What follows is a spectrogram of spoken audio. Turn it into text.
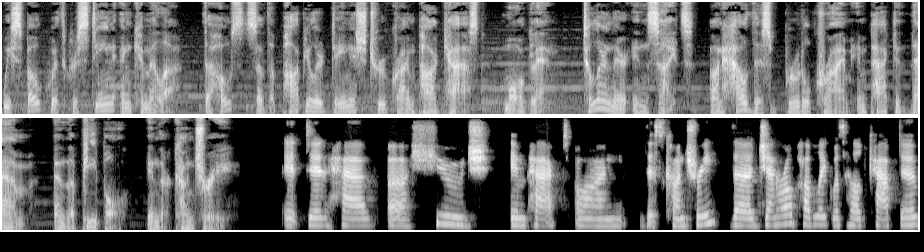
we spoke with Kristine and Camilla, the hosts of the popular Danish true crime podcast, Mørkeland, to learn their insights on how this brutal crime impacted them and the people in their country. It did have a huge impact on this country. The general public was held captive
